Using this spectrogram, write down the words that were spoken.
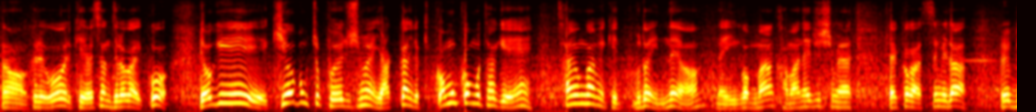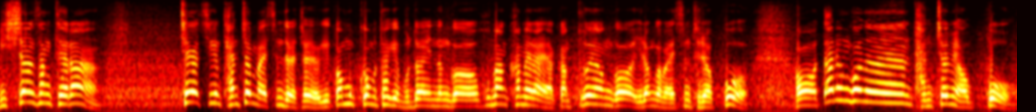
어 그리고 이렇게 열선 들어가 있고 여기 기어봉 쪽 보여주시면 약간 이렇게 거뭇거뭇하게 사용감이 이렇게 묻어 있네요. 네 이 것만 감안해 주시면 될 것 같습니다. 그리고 미션 상태랑 제가 지금 단점 말씀드렸죠. 여기 거뭇거뭇하게 묻어있는 거, 후방 카메라 약간 뿌연 거, 이런 거 말씀드렸고, 어, 다른 거는 단점이 없고,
